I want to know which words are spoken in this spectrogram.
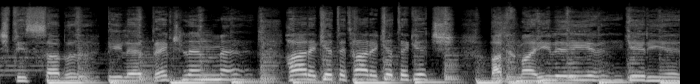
Geçti sabır ile beklenme Hareket et harekete geç Bakma ileriye geriye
